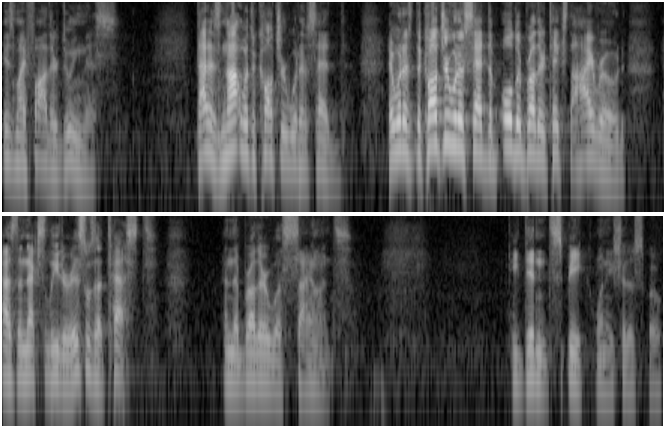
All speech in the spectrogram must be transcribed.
is my father doing this? That is not what the culture would have said. It would have, the culture would have said the older brother takes the high road as the next leader. This was a test. And the brother was silent. He didn't speak when he should have spoke.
